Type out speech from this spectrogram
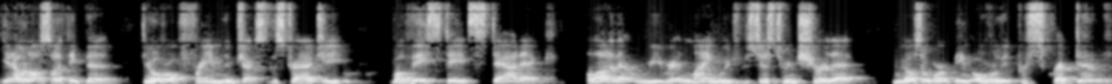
You know, and also I think the, the overall frame the objectives of the strategy, while they stayed static, a lot of that rewritten language was just to ensure that we also weren't being overly prescriptive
